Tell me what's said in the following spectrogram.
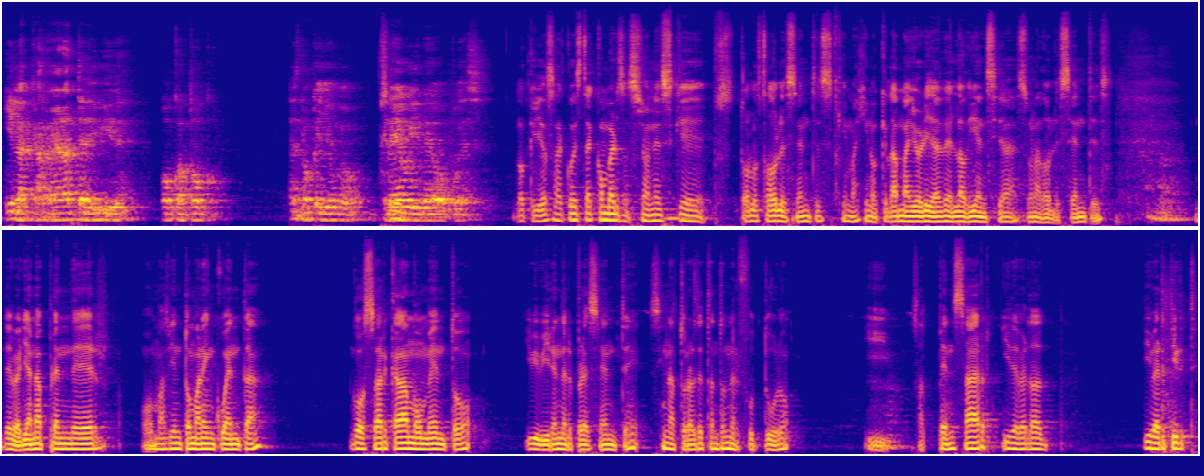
y la carrera te divide poco a poco. Es lo que yo creo y veo, pues. Lo que yo saco de esta conversación es que pues, todos los adolescentes, que imagino que la mayoría de la audiencia son adolescentes, deberían aprender, o más bien tomar en cuenta, gozar cada momento y vivir en el presente sin aturarte tanto en el futuro. Y o sea, pensar y de verdad divertirte.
